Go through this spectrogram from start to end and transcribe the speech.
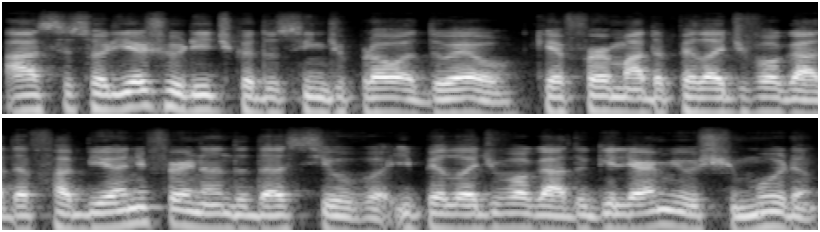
a assessoria jurídica do Sindipro Aduel, que é formada pela advogada Fabiane Fernanda da Silva e pelo advogado Guilherme Yoshimura,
